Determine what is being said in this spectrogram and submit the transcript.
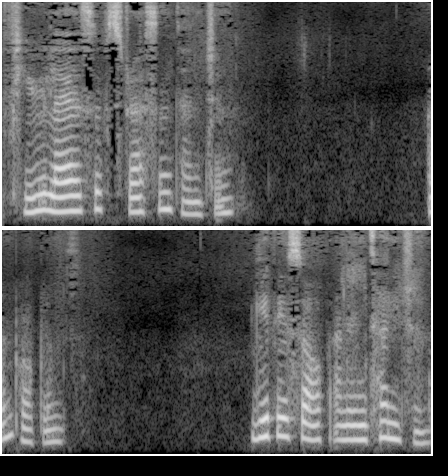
a few layers of stress and tension and problems. Give yourself an intention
